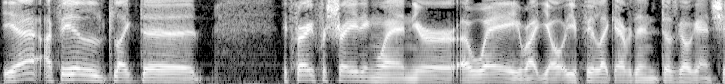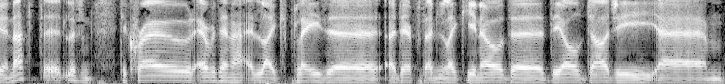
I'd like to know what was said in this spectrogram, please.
Yeah, I feel like the. It's very frustrating when you're away, right? You you feel like everything does go against you, and the listen. The crowd, everything uh, like plays a, a different. Like you know the the old dodgy um,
